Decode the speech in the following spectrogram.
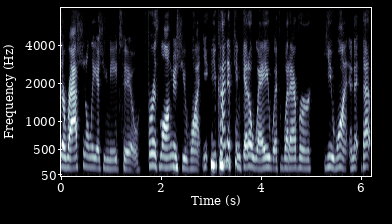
irrationally as you need to for as long as you want. You, you kind of can get away with whatever you want. And it, that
